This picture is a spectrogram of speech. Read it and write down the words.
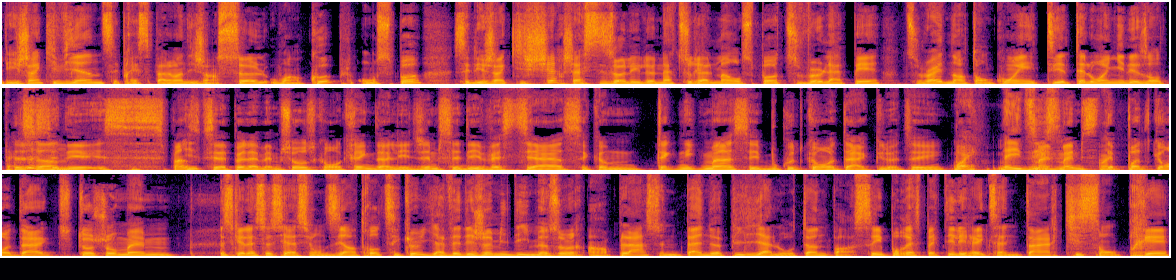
les gens qui viennent, c'est principalement des gens seuls ou en couple au spa. C'est des gens qui cherchent à s'isoler là, naturellement au spa. Tu veux la paix, tu veux être dans ton coin, et t'é- t'éloigner des autres personnes. des- je pense que c'est un peu la même chose qu'on craint que dans les gyms, c'est des vestiaires, c'est comme techniquement c'est beaucoup de contacts là, tu sais. Ouais, mais ils disent Même, même si t'as Ouais. pas de contact, tu touches au même. Ce que l'association dit, entre autres, c'est qu'il y avait déjà mis des mesures en place, une panoplie à l'automne passé pour respecter les règles sanitaires qui sont prêts.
